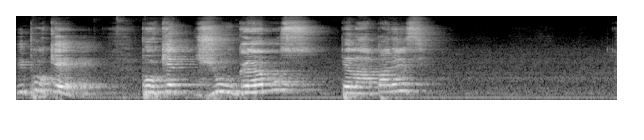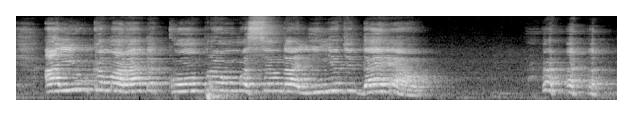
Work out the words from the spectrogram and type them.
E por quê? Porque julgamos pela aparência. Aí o camarada compra uma sandalinha de 10 real.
